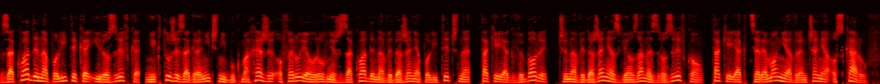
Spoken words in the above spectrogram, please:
Zakłady na politykę i rozrywkę. Niektórzy zagraniczni bookmacherzy oferują również zakłady na wydarzenia polityczne, takie jak wybory, czy na wydarzenia związane z rozrywką, takie jak ceremonia wręczenia Oscarów.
